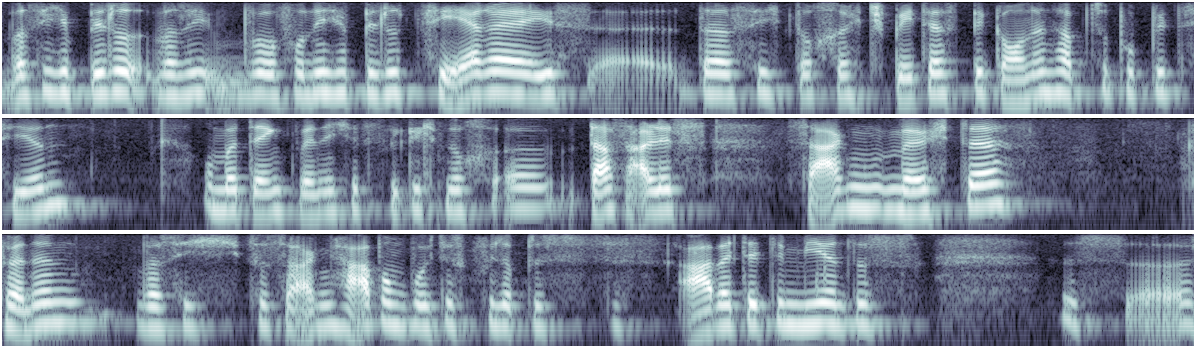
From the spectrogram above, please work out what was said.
was ich ein bisschen, was ich, wovon ich ein bisschen zehre, ist, äh, dass ich doch recht spät erst begonnen habe zu publizieren. Und man denkt, wenn ich jetzt wirklich noch äh, das alles sagen möchte, können, was ich zu sagen habe und wo ich das Gefühl habe, das, das arbeitet in mir und das das äh,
